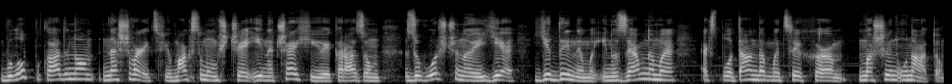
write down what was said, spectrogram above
було б покладено на Швецію, максимум ще і на Чехію, яка разом з Угорщиною є єдиними іноземними експлуатантами цих е, машин у НАТО.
